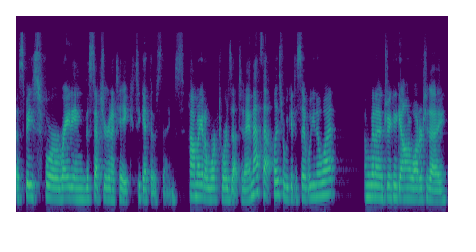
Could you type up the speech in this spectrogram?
a space for writing the steps you're going to take to get those things. How am I going to work towards that today? And that's that place where we get to say, well, you know what? I'm going to drink a gallon of water today.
